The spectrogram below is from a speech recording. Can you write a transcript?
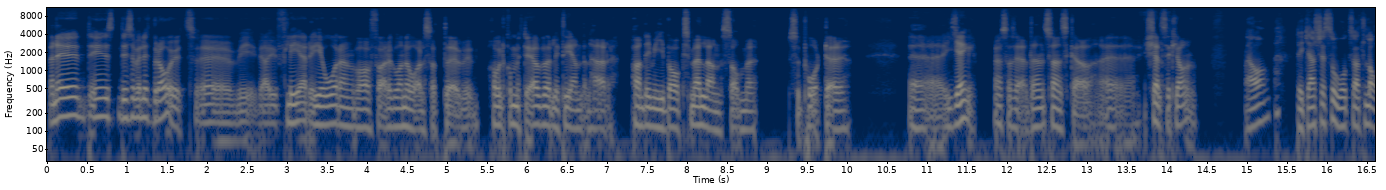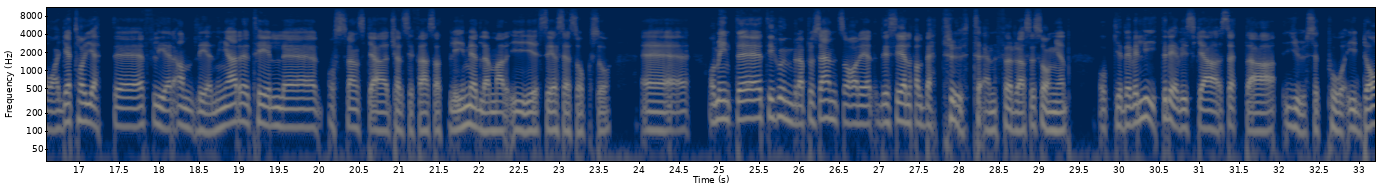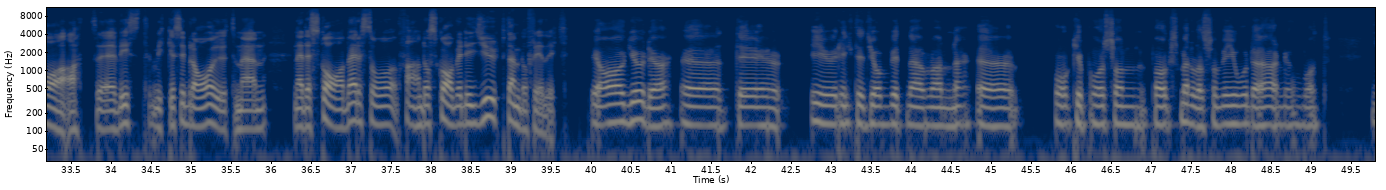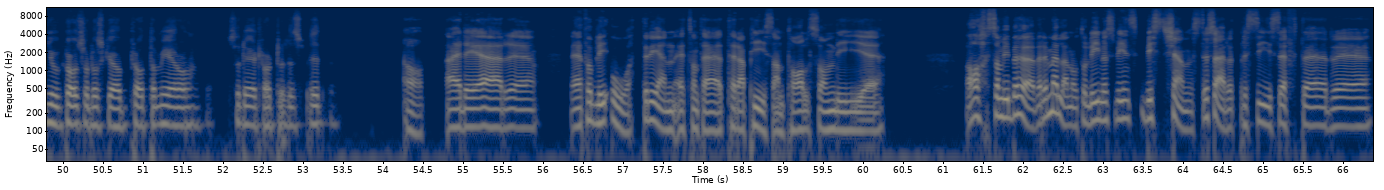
men det, det, det, ser väldigt bra ut. Eh, vi, vi har ju fler i år än vad föregående år så att eh, vi har väl kommit över lite grann den här pandemibaksmällan som supporter så att säga, den svenska eh, Chelsea-klanen. Ja, det kanske är så också att laget har gett eh, fler anledningar till eh, oss svenska Chelsea-fans att bli medlemmar i CSS också. Eh, om inte till 100 procent så har det, det ser i alla fall bättre ut än förra säsongen. Och det är väl lite det vi ska sätta ljuset på idag, att eh, visst, mycket ser bra ut, men när det skaver så fan, då skaver det djupt ändå, Fredrik. Ja, gud ja. Eh, det är ju riktigt jobbigt när man eh, åker på sån baksmälla som vi gjorde här nu mot Newcastle. Då ska jag prata mer om. Så det är klart att det svider. Ja, nej, det är. Eh, det får bli återigen ett sånt här terapisamtal som vi Ja, som vi behöver emellanåt och Linus, visst känns det så här att precis efter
